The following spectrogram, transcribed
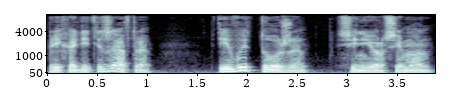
приходите завтра. И вы тоже, сеньор Симон.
